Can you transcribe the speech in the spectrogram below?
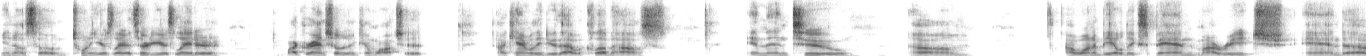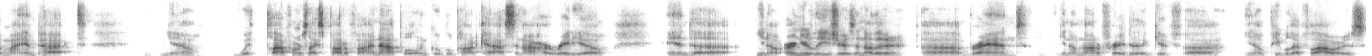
you know, so 20 years later, 30 years later, my grandchildren can watch it. I can't really do that with Clubhouse. And then two, um, I want to be able to expand my reach and uh, my impact, you know, with platforms like Spotify and Apple and Google Podcasts and iHeartRadio. And, uh, you know, Earn Your Leisure is another uh, brand. You know, I'm not afraid to give, uh, you know, people their flowers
